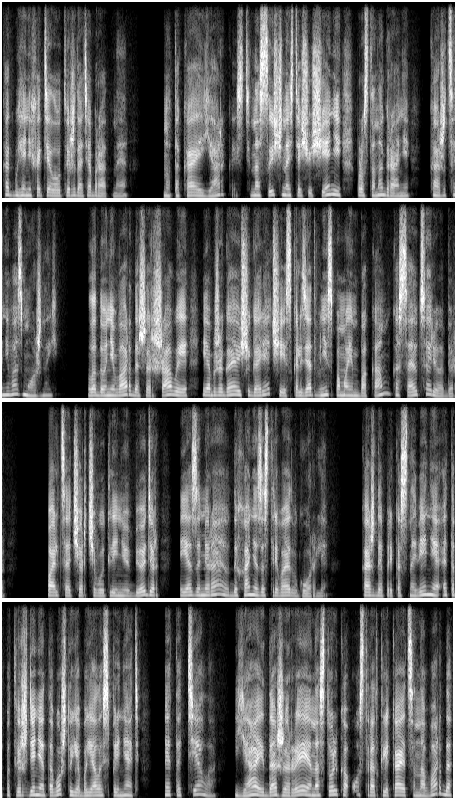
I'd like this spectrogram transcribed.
как бы я ни хотела утверждать обратное. Но такая яркость, насыщенность ощущений просто на грани кажется невозможной. Ладони Варда, шершавые и обжигающе горячие, скользят вниз по моим бокам, касаются ребер. Пальцы очерчивают линию бедер, и я замираю, дыхание застревает в горле. Каждое прикосновение — это подтверждение того, что я боялась принять. Это тело, я и даже Рея настолько остро откликается на Варда,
